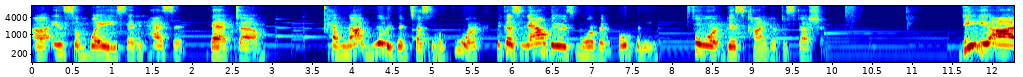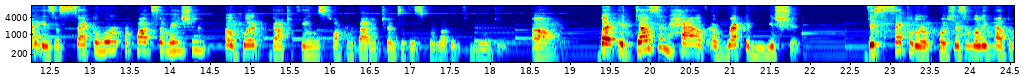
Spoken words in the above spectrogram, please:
uh, in some ways that it hasn't, that um, have not really been tested before, because now there is more of an opening for this kind of discussion. DEI is a secular approximation of what Dr. King was talking about in terms of this beloved community. Um, but it doesn't have a recognition. This secular approach doesn't really have the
